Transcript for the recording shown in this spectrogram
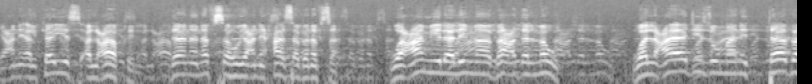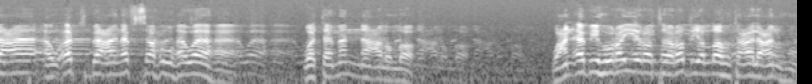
يعني الكيس العاقل. دان نفسه يعني حاسب نفسه. وعمل لما بعد الموت. والعاجز من اتبع أو أتبع نفسه هواها. وتمنى على الله. وعن أبي هريرة رضي الله تعالى عنه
